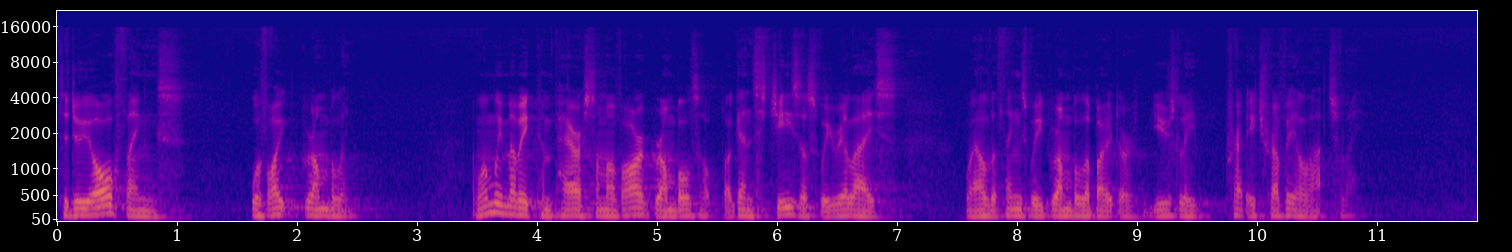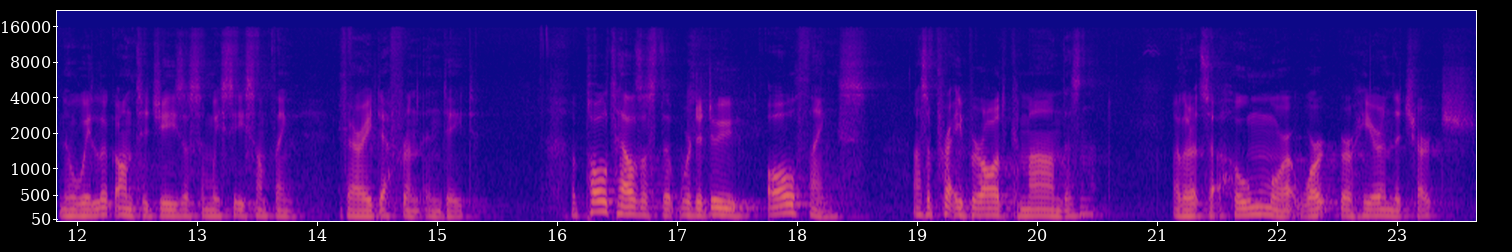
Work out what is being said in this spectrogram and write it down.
to do all things without grumbling and when we maybe compare some of our grumbles up against Jesus, we realize, well, the things we grumble about are usually pretty trivial, actually. No, we look onto Jesus and we see something very different indeed. But Paul tells us that we're to do all things. That's a pretty broad command, isn't it? Whether it's at home or at work or here in the church,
